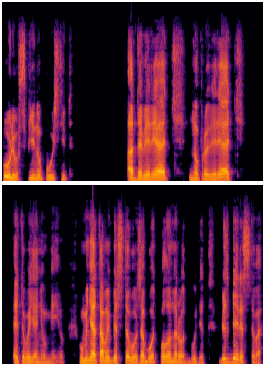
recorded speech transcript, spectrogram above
пулю в спину пустит. А доверять, но проверять — этого я не умею. У меня там и без того забот полонарод будет, без Берестова.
